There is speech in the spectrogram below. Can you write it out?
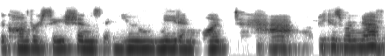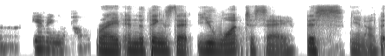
the conversations that you need and want to have because we're never giving up hope right and the things that you want to say this you know the,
